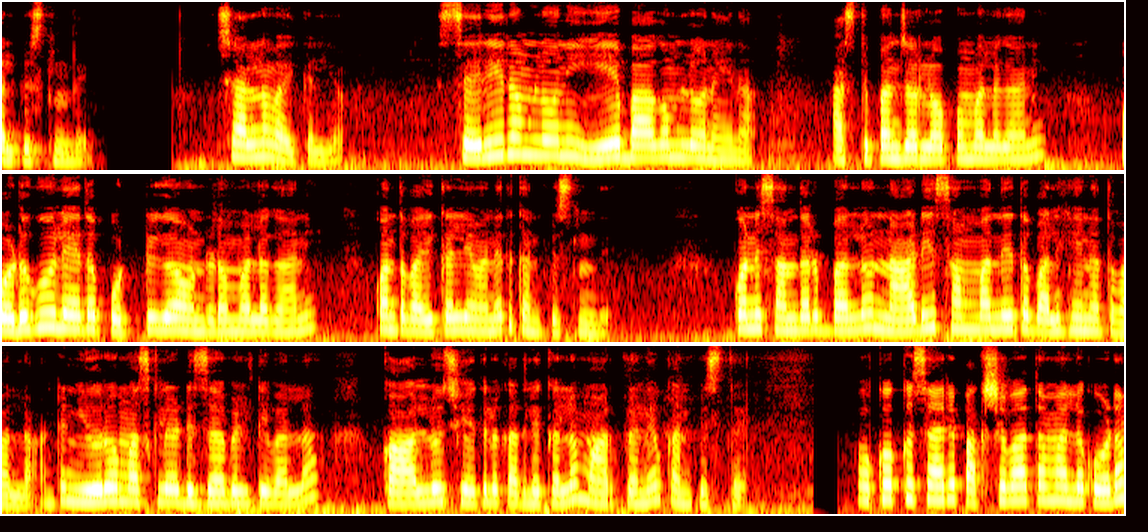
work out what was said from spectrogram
కల్పిస్తుంది. చలన వైకల్యం శరీరంలోని ఏ భాగంలోనైనా అస్థిపంజర లోపం వల్ల కానీ పొడుగు లేదా పొట్టిగా ఉండడం వల్ల కానీ కొంత వైకల్యం అనేది కనిపిస్తుంది. కొన్ని సందర్భాల్లో నాడీ సంబంధిత బలహీనత వల్ల అంటే న్యూరోమస్కులర్ డిజాబిలిటీ వల్ల కాళ్ళు చేతుల కదలికల్లో మార్పులు అనేవి కనిపిస్తాయి. ఒక్కొక్కసారి పక్షవాతం వల్ల కూడా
